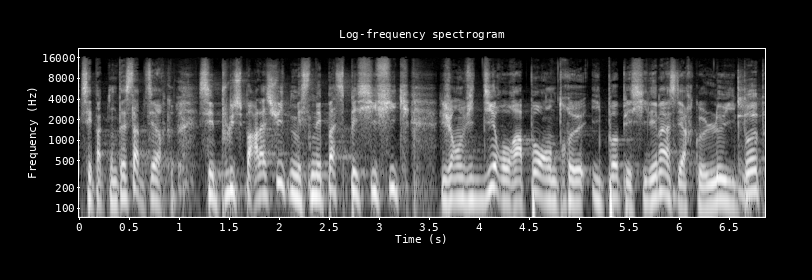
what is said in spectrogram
C'est pas contestable. C'est-à-dire que c'est plus par la suite, mais ce n'est pas spécifique. J'ai envie de dire au rapport entre hip-hop et cinéma. C'est-à-dire que le hip-hop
